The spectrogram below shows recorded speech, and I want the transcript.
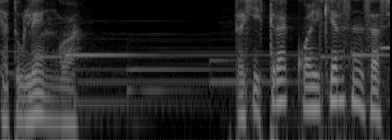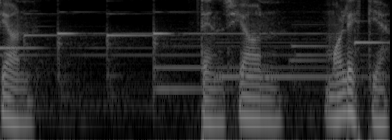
y a tu lengua. Registra cualquier sensación, tensión, molestia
